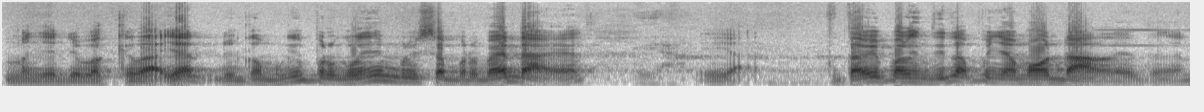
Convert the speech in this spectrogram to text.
menjadi wakil rakyat, juga mungkin programnya bisa berbeda ya. Iya. Tetapi paling tidak punya modal itu kan.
